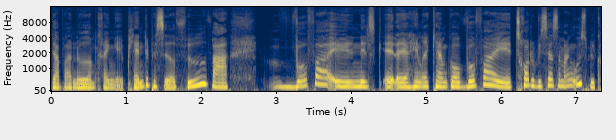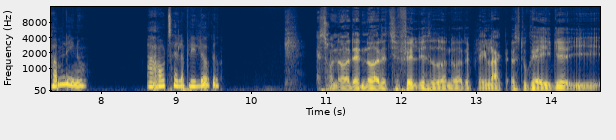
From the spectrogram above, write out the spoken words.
der var noget omkring øh, plantebaseret fødevare. Hvorfor, øh, Niels, eller Henrik Kjermgaard, hvorfor øh, tror du, vi ser så mange udspil komme lige nu? Og aftaler blive lukket? Jeg tror, noget af det, noget af det tilfældighed og noget af det planlagt. Altså, du kan ikke i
